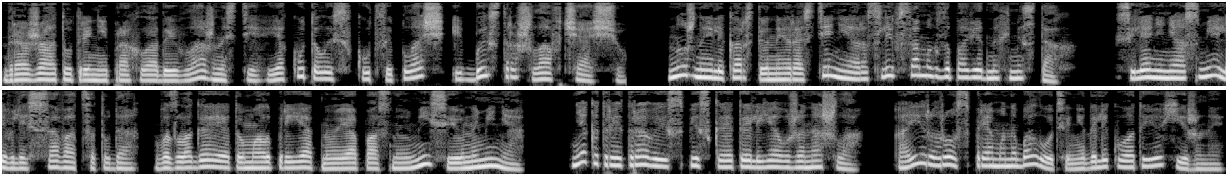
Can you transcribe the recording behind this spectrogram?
Дрожа от утренней прохлады и влажности, я куталась в куцый плащ и быстро шла в чащу. Нужные лекарственные растения росли в самых заповедных местах. Селяне не осмеливались соваться туда, возлагая эту малоприятную и опасную миссию на меня. Некоторые травы из списка Этель я уже нашла. Аира рос прямо на болоте, недалеко от ее хижины,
